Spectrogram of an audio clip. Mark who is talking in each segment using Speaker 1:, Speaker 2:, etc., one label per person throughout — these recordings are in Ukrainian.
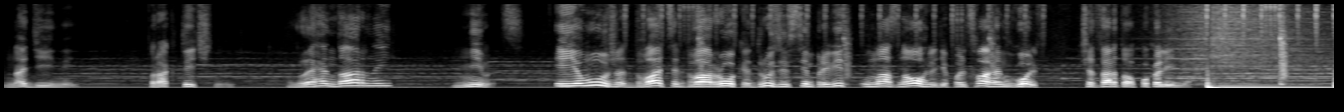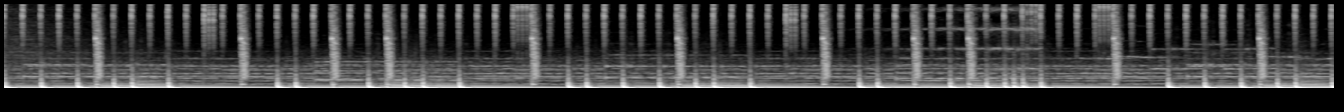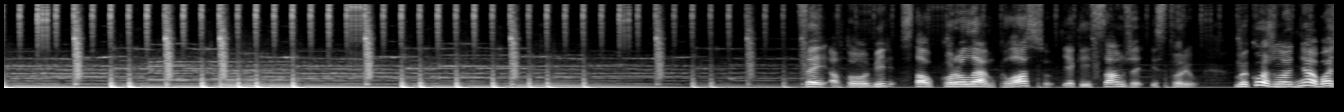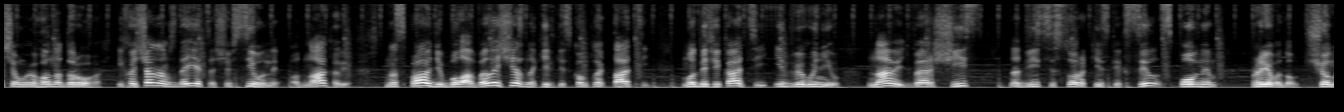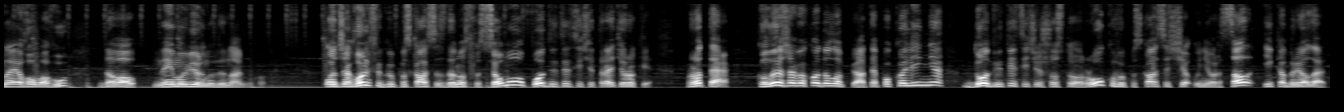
Speaker 1: надійний, практичний, легендарний німець. І йому вже 22 роки. Друзі, всім привіт! У нас на огляді Volkswagen Golf четвертого покоління. Цей автомобіль став королем класу, який сам же і створив. Ми кожного дня бачимо його на дорогах. І хоча нам здається, що всі вони однакові, насправді була величезна кількість комплектацій, модифікацій і двигунів, навіть VR6 на 240 кінських сил з повним приводом, що на його вагу давав неймовірну динаміку. Отже, гольфік випускався з 97 по 2003 роки. Проте, коли вже виходило п'яте покоління, до 2006 року випускався ще універсал і кабріолет.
